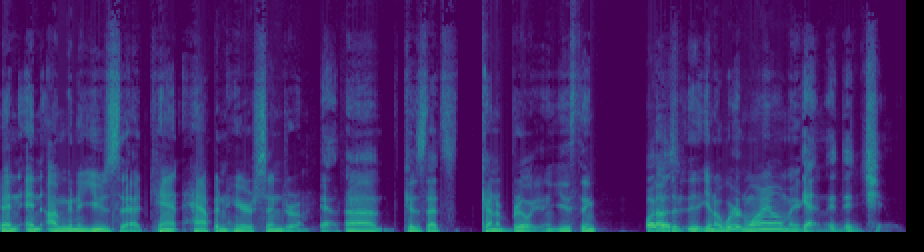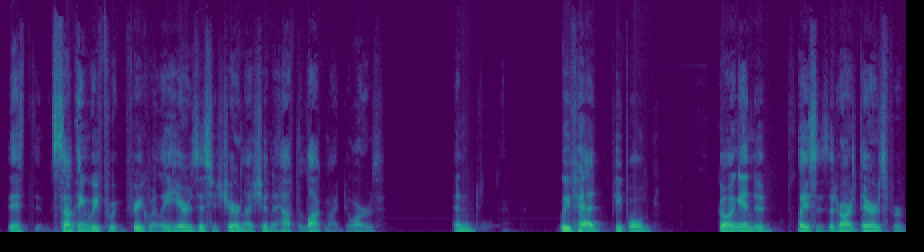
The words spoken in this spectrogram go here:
And and I'm going to use that can't happen here syndrome. Yeah. Because that's kind of brilliant. You think, Well, it other, goes- you know, we're in Wyoming. Yeah, it, it, sh- it, something we fre- frequently hear is this is Sheridan I shouldn't have to lock my doors. And we've had people going into places that aren't theirs for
